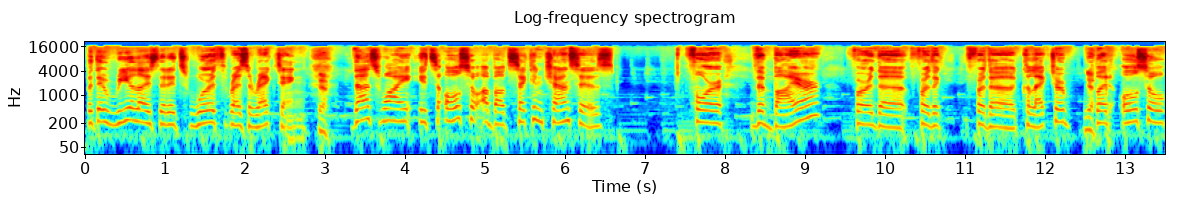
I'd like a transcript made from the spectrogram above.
but they realized that it's worth resurrecting. Yeah. That's why it's also about second chances for the buyer, for the for the for the collector, Yeah. but also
